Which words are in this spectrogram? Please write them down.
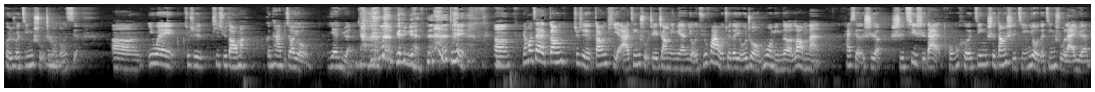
或者说金属这种东西。嗯、因为就是剃须刀嘛，跟他比较有渊源。渊源。对，嗯，然后在钢就是钢铁啊、金属这一章里面有一句话，我觉得有一种莫名的浪漫。他写的是石器时代，铜和金是当时仅有的金属来源，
